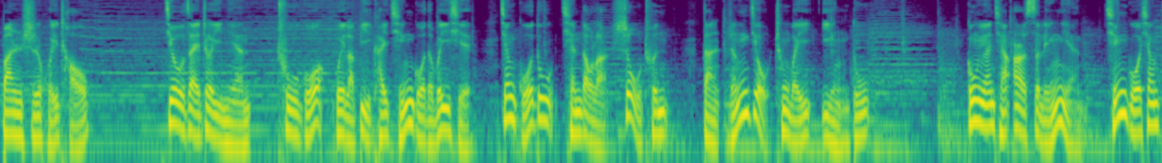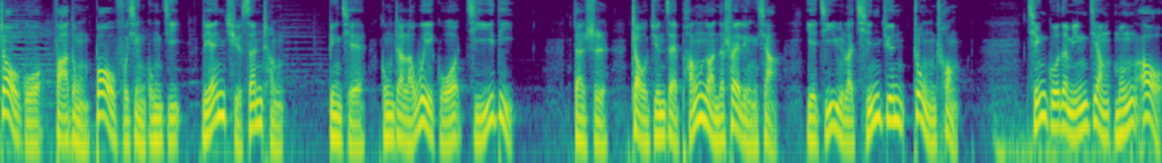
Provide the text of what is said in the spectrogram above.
班师回朝。就在这一年，楚国为了避开秦国的威胁，将国都迁到了寿春，但仍旧称为郢都。公元前二四零年，秦国向赵国发动报复性攻击，连取三城，并且攻占了魏国极地。但是赵军在庞暖的率领下，也给予了秦军重创。秦国的名将蒙骜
